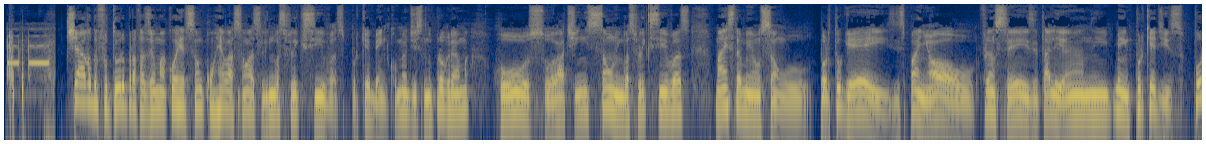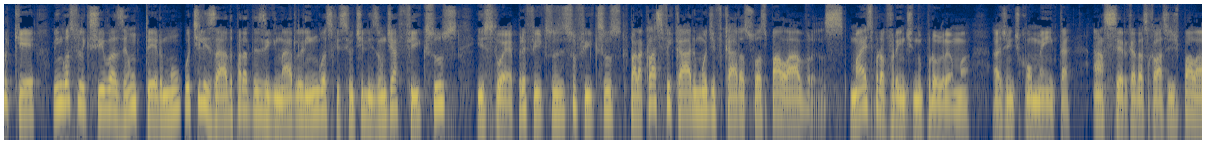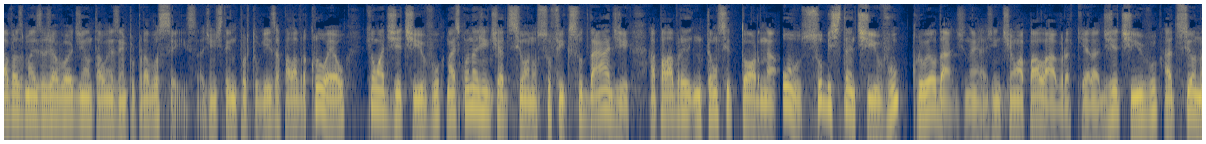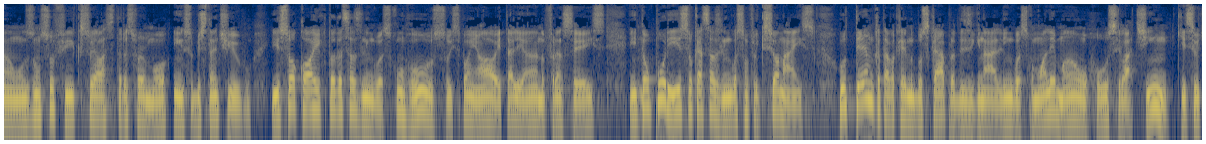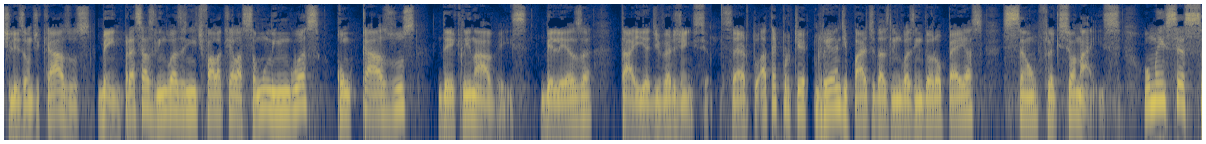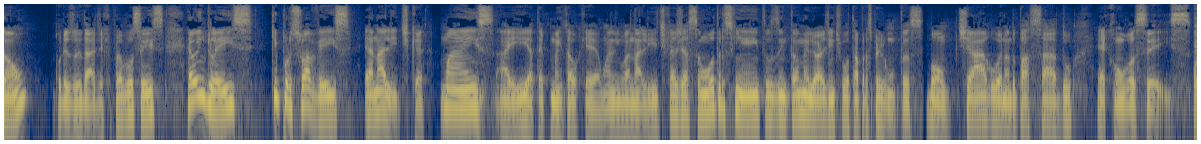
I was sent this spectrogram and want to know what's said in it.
Tiago do Futuro para fazer uma correção com relação às línguas flexivas, porque, bem, como eu disse no programa, russo, latim são línguas flexivas, mas também são o português, espanhol, francês, italiano e, bem, por que disso? Porque línguas flexivas é um termo utilizado para designar línguas que se utilizam de afixos, isto é, prefixos e sufixos, para classificar e modificar as suas palavras. Mais para frente no programa, a gente comenta acerca das classes de palavras, mas eu já vou adiantar um exemplo para vocês. A gente tem no português a palavra cruel, que é um adjetivo, mas quando a gente adiciona o sufixo dade, a palavra então se torna o substantivo crueldade, né? A gente tinha uma palavra que era adjetivo, adicionamos um sufixo e ela se transformou em substantivo. Isso ocorre com todas essas línguas, com russo, espanhol, italiano, francês. Então por isso que essas línguas são flexionais. O termo que eu estava querendo buscar para designar línguas como alemão, russo e latim, que se utilizam de casos, bem, para essas línguas a gente fala que elas são línguas com casos declináveis. Beleza? Tá aí a divergência, certo? Até porque grande parte das línguas indo-europeias são flexionais. Uma exceção, curiosidade aqui para vocês, é o inglês que por sua vez é analítica. Mas aí, até comentar o que é uma língua analítica, já são outros 500, então é melhor a gente voltar para as perguntas. Bom, Tiago, ano do passado, é com vocês.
